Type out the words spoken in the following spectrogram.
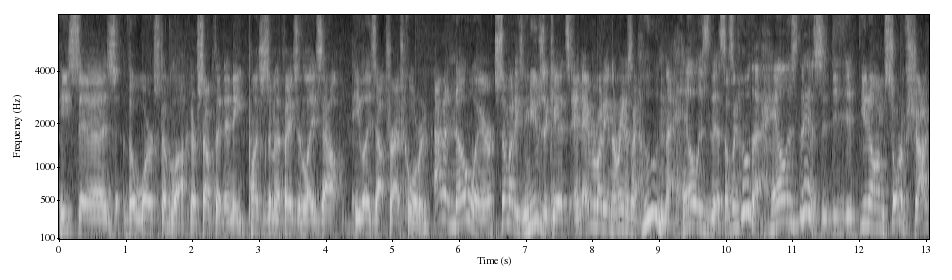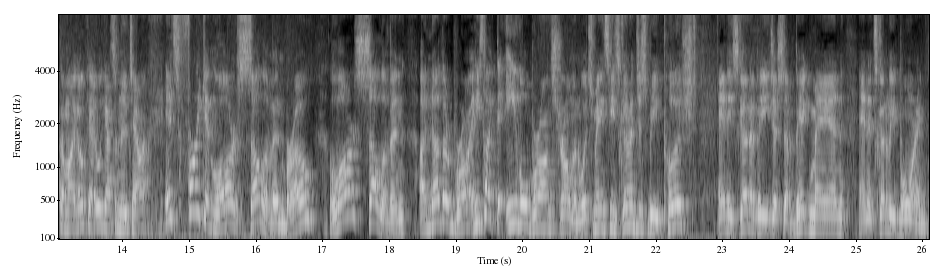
he says the worst of luck or something, and he punches him in the face and lays out, he lays out Trash Corbin. Out of nowhere, somebody's music hits, and everybody in the arena is like, who in the hell is this? I was like, who the hell is this? You know, I'm sort of shocked. I'm like, okay, we got some new talent. It's freaking Lars Sullivan, bro. Lars Sullivan, another Braun, he's like the evil Braun Strowman, which means he's to just be pushed and he's to be just a big man, and it's to be boring.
